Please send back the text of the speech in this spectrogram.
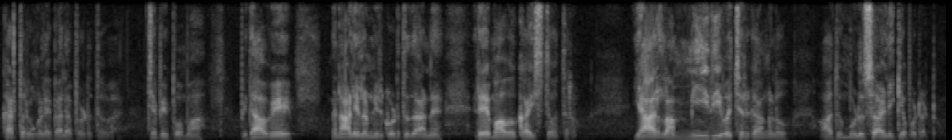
கர்த்தர் உங்களை பலப்படுத்துவார். ஜபிப்போமா? பிதாவே இந்த நாளிலும் நீர் கொடுத்ததான ரேமாவுக்காய் ஸ்தோத்திரம். யாரெல்லாம் மீதி வச்சுருக்காங்களோ அது முழுசாக அழிக்கப்படட்டும்.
